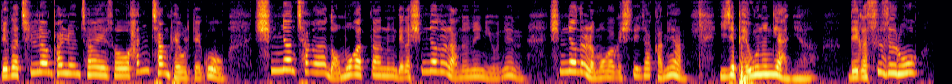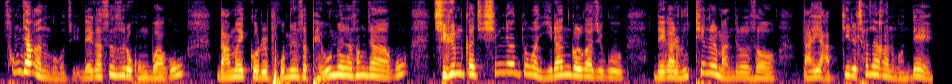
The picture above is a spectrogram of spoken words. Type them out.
내가 7년, 8년 차에서 한창 배울 때고 10년 차가 넘어갔다는 내가 10년을 나누는 이유는 10년을 넘어가기 시작하면 이제 배우는 게 아니야. 내가 스스로 성장하는 거지. 내가 스스로 공부하고 남의 거를 보면서 배우면서 성장하고 지금까지 10년 동안 일한 걸 가지고 내가 루틴을 만들어서 나의 앞길을 찾아가는 건데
